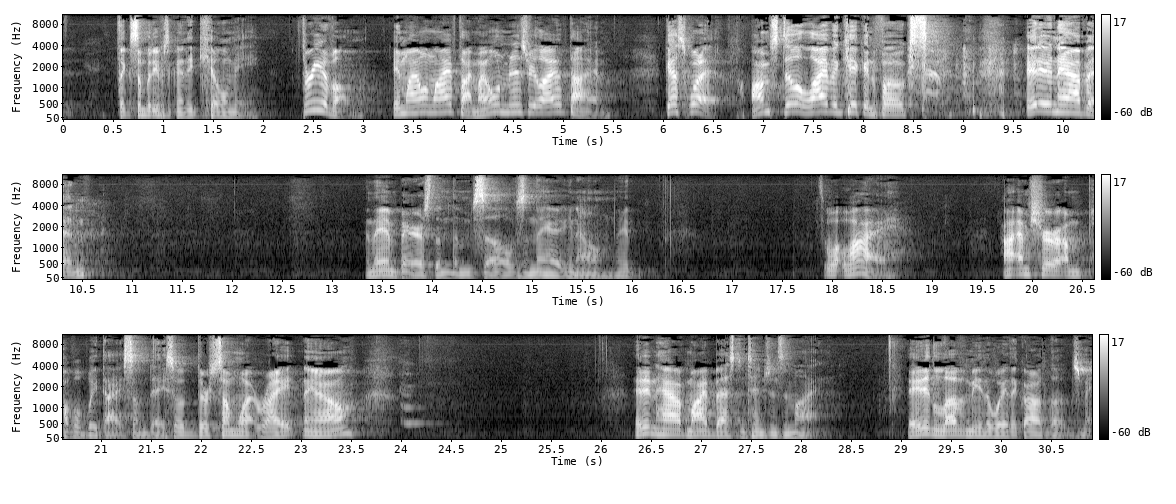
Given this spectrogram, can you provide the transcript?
like somebody was going to kill me. Three of them in my own lifetime, my own ministry lifetime. Guess what? I'm still alive and kicking, folks. It didn't happen. And they embarrassed them themselves, and they had, you know, they. So why? I'm sure I'm probably die someday, so they're somewhat right, you know. They didn't have my best intentions in mind. They didn't love me the way that God loves me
